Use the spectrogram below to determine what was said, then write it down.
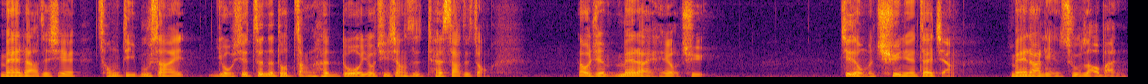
Meta 这些，从底部上来，有些真的都涨了很多，尤其像是 Tesla 这种。那我觉得 Meta 也很有趣。记得我们去年在讲 Meta 脸书老板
